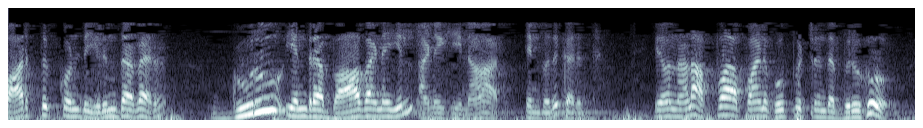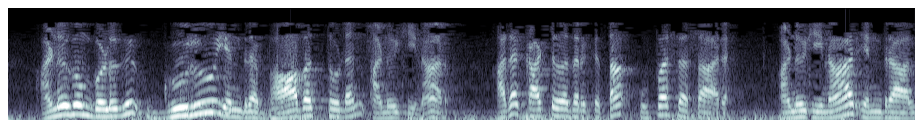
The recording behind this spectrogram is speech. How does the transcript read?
பார்த்து கொண்டு இருந்தவர் குரு என்ற பாவனையில் அணுகினார் என்பது கருத்து. இதனால அப்பா அப்பான்னு கூப்பிட்டு இருந்த பிருகு அணுகும் பொழுது குரு என்ற பாவத்துடன் அணுகினார். அதை காட்டுவதற்கு தான் உபசசார. அணுகினார் என்றால்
